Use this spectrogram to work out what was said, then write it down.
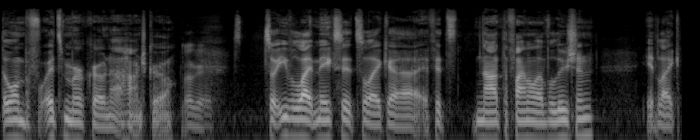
the one before. It's Murkrow, not Honchkrow. Okay. So Eviolite makes it so like uh, if it's not the final evolution, it like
